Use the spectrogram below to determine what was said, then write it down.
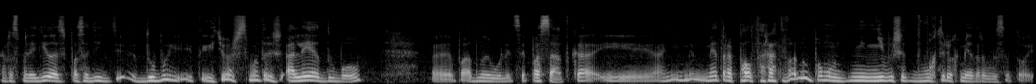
распорядилась посадить дубы. И ты идешь, смотришь аллея дубов, Э, по одной улице, посадка, и они метра полтора-два, ну, по-моему, не выше двух-трех метров высотой.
